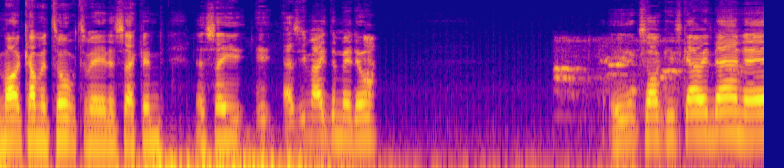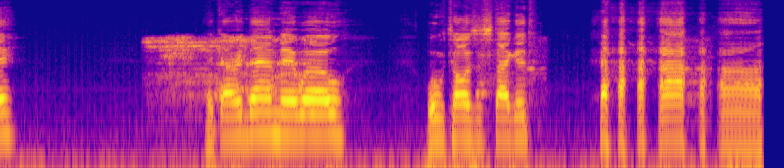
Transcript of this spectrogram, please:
might come and talk to me in a second. Let's see, has he made the middle? He looks like he's going down there. They're going down there well. Wall ties are staggered.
